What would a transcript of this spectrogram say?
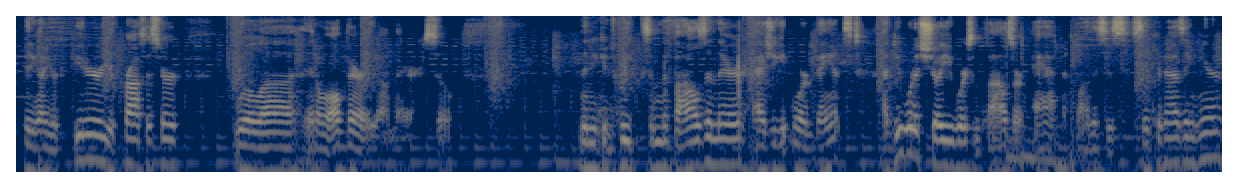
Depending on your computer, your processor, will uh, it'll all vary on there. So then you can tweak some of the files in there as you get more advanced. I do want to show you where some files are at while this is synchronizing here.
